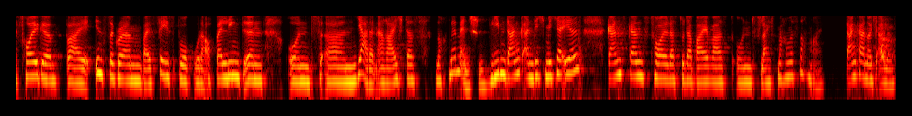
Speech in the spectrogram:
Folge bei Instagram, bei Facebook oder auch bei LinkedIn. Und ähm, ja, dann erreicht das noch mehr Menschen. Lieben Dank an dich, Michael. Ganz, ganz toll, dass du dabei warst und vielleicht machen wir es nochmal. Danke an euch alle.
